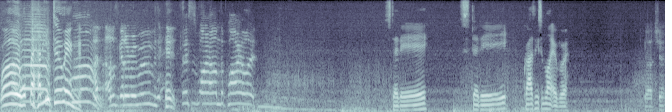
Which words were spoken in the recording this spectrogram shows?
Whoa, what the hell are you doing? I, I was gonna remove it. This is why I'm the pilot. Steady. Steady. Kraz, need some light over here. Gotcha.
